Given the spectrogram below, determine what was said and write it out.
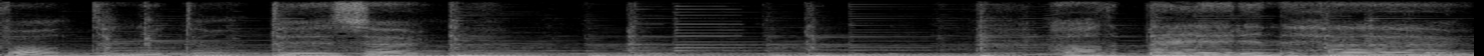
Fault and you don't deserve all the bad and the hurt.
